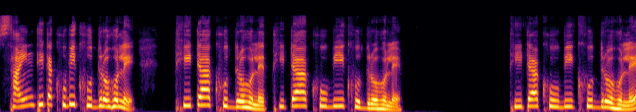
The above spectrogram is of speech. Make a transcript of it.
সাইন থিটা খুবই ক্ষুদ্র হলে থিটা ক্ষুদ্র হলে থিটা খুবই ক্ষুদ্র হলে থিটা খুবই ক্ষুদ্র হলে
